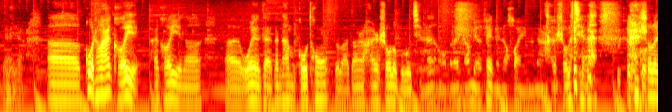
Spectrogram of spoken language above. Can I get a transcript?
体验一下。呃，过程还可以，还可以呢。呃，我也在跟他们沟通，对吧？当然还是收了不露钱。我本来想免费给他换一个，但是还是收了钱，收了，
